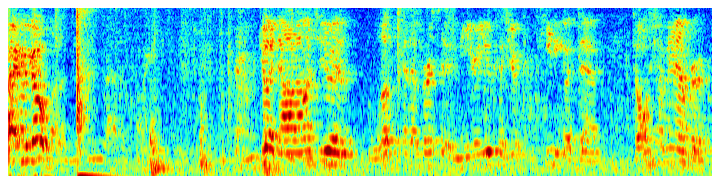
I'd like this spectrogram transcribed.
right, here we go. Good. Now, what I want you to do is look at the person near you because you're competing with them. Don't show me a number,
